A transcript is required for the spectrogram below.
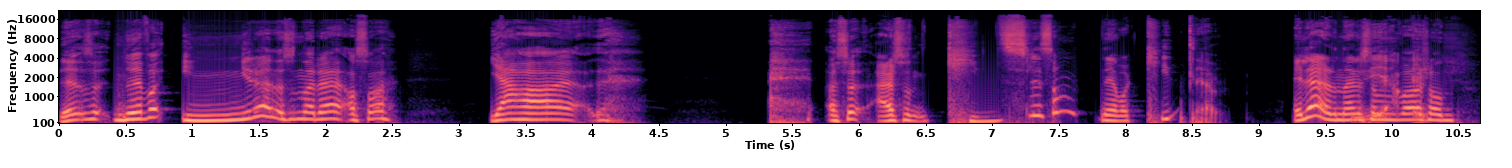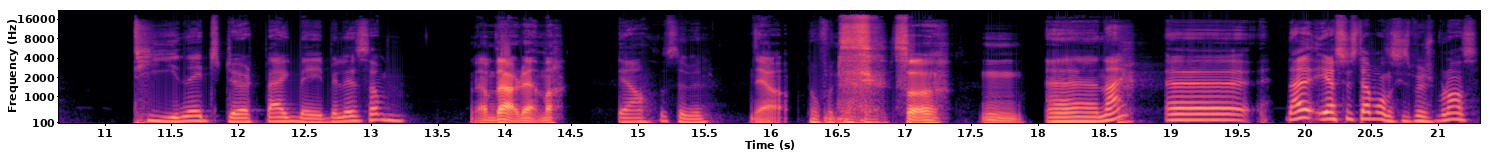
det er så- Når jeg var yngre det er sånn derre Altså, jeg har Altså, er det sånn kids, liksom? Når jeg var kid? Eller er det når jeg liksom var sånn teenage dirtbag baby, liksom? Ja, men det er du ennå. Ja, det stemmer. Ja. Så mm. uh, nei. Uh, nei, jeg syns det er vanskelig spørsmål, altså.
